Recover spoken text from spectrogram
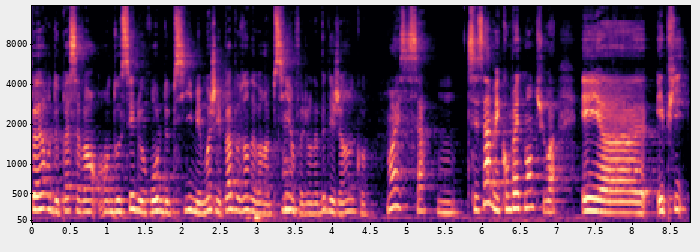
peur de pas savoir endosser le rôle de psy. Mais moi, j'ai pas besoin d'avoir un psy, mm. en fait, j'en avais déjà un, quoi. Ouais, c'est ça. C'est ça, mais complètement, tu vois. Et, euh, et puis,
